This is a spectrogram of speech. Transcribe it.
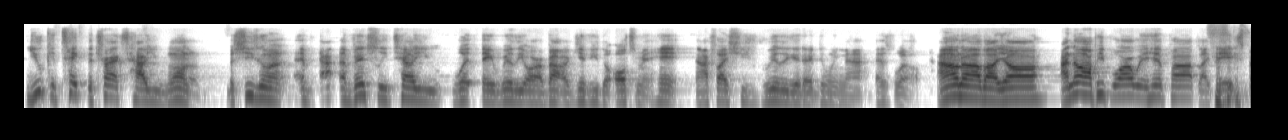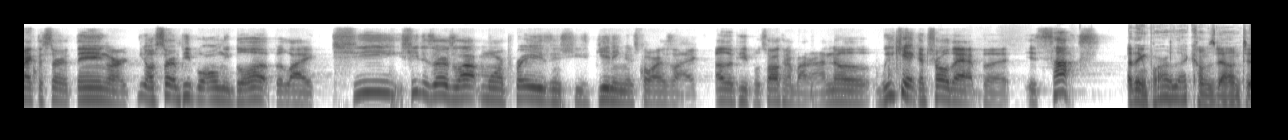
you could take the tracks how you want them but she's going to eventually tell you what they really are about or give you the ultimate hint and i feel like she's really good at doing that as well i don't know about y'all i know how people are with hip-hop like they expect a certain thing or you know certain people only blow up but like she she deserves a lot more praise than she's getting as far as like other people talking about her i know we can't control that but it sucks I think part of that comes down to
